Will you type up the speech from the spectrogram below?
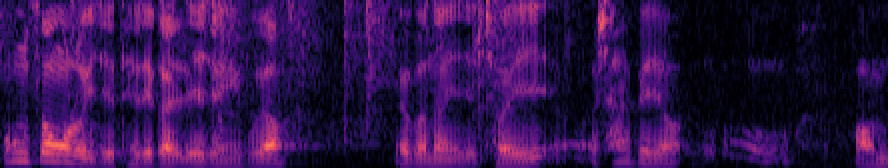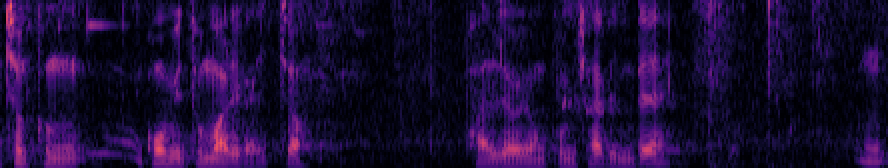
홍성으로 이제 데려갈 예정이고요. 이거는 저희 샵에요. 어, 엄청 큰 곰이 두 마리가 있죠. 반려용품 샵인데 음,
